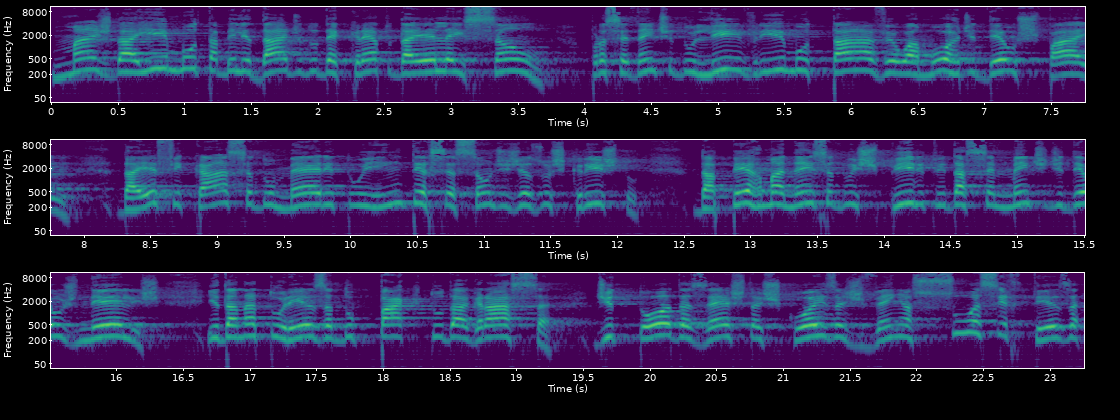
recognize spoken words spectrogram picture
mas da imutabilidade do decreto da eleição procedente do livre e imutável amor de Deus Pai, da eficácia do mérito e intercessão de Jesus Cristo, da permanência do Espírito e da semente de Deus neles, e da natureza do pacto da graça. De todas estas coisas vem a sua certeza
